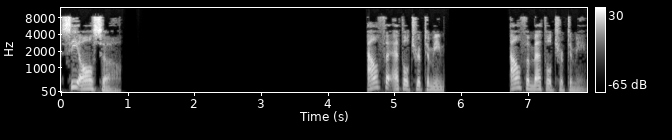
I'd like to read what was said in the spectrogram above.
See also Alpha-ethyltryptamine Alpha-methyltryptamine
